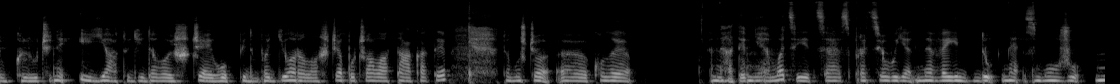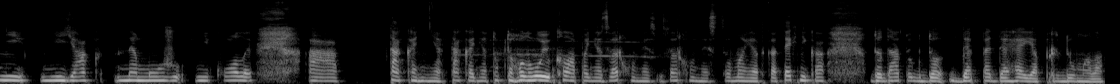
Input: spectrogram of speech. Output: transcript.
включений. І я тоді давай ще його підбадьорила, ще почала такати. Тому що е, коли негативні емоції, це спрацьовує не вийду, не зможу, ні, ніяк не можу ніколи. А такання, такання, тобто головою клапання зверху вниз, зверху вниз. Це моя така техніка, додаток до ДПДГ я придумала.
